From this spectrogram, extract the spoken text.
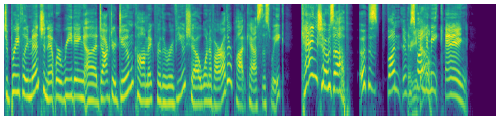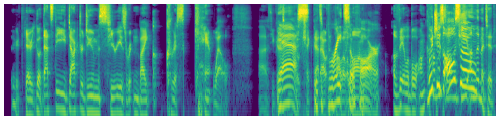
to briefly mention it. We're reading a Doctor Doom comic for the review show, one of our other podcasts this week. Kang shows up. It was fun. It was you fun to meet Kang. There, there you go. That's the Doctor Doom series written by Chris Cantwell. Uh, if you guys yes, go check that out, great so along. far. Available on Which is also- Unlimited.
